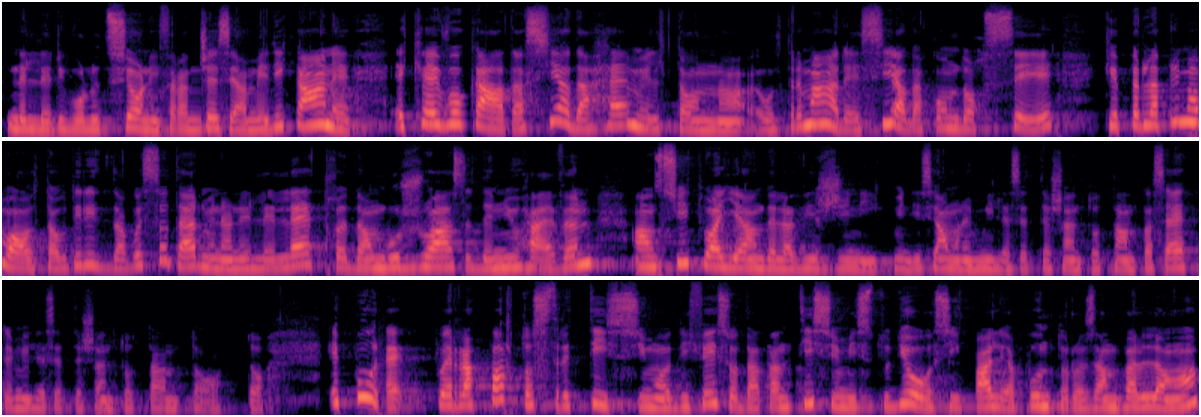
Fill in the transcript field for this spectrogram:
nelle rivoluzioni francesi e americane e che è evocata sia da Hamilton oltremare sia da Condorcet, che per la prima volta utilizza questo termine nelle Lettres d'un bourgeois de New Haven, un citoyen de la Virginie, quindi siamo nel 1787-1788. Eppure quel rapporto strettissimo difeso da tantissimi studiosi, quali appunto Rosan Vallon,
